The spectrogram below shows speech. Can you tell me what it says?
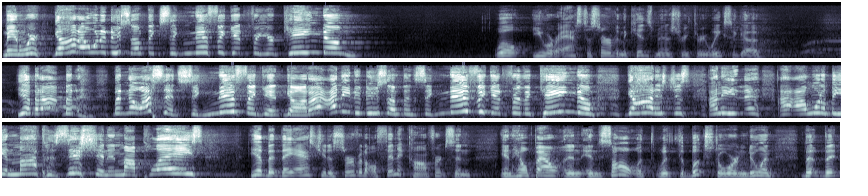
Man, we're, God, I want to do something significant for your kingdom. Well, you were asked to serve in the kids' ministry three weeks ago. Yeah, but I but but no, I said significant, God. I, I need to do something significant for the kingdom. God is just, I need, I, I want to be in my position, in my place. Yeah, but they asked you to serve at Authentic Conference and, and help out in, in Salt with, with the bookstore and doing, but but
